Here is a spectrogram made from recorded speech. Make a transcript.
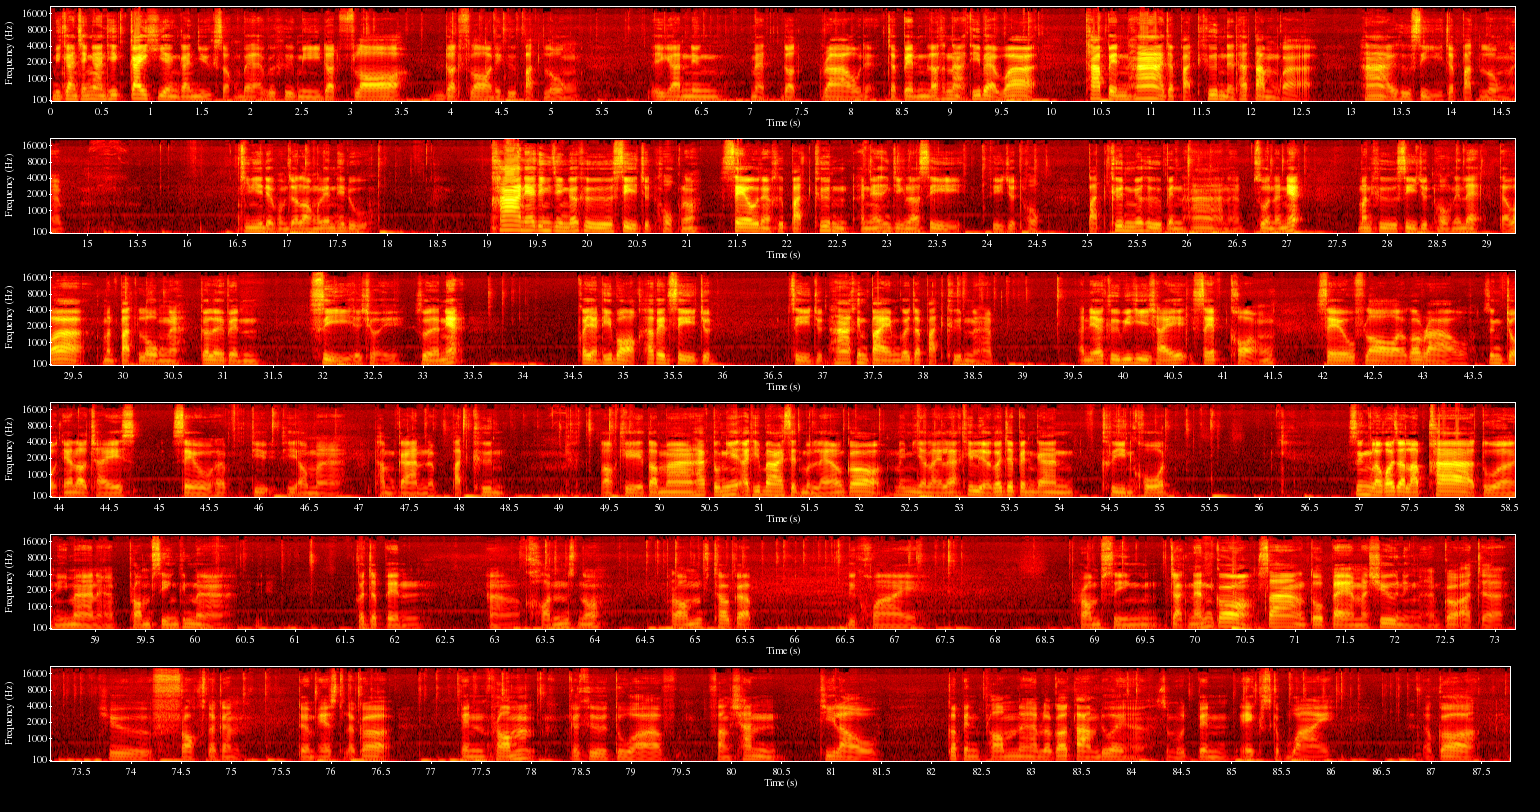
มีการใช้งานที่ใกล้เคียงกันอยู่อีก 2 แบบก็คือมี dot floor dot floor นี่คือปัดลง อีกอันหนึ่ง mat dot round เนี่ยจะเป็นลักษณะที่แบบว่าถ้าเป็น 5 จะปัดขึ้นแต่ถ้าต่ำกว่า 5 ก็คือ 4 จะปัดลงนะครับ ทีนี้เดี๋ยวผมจะลองเล่นให้ดู ค่าเนี้ยจริงๆก็คือ 4.6 เนาะเซลล์เนี่ยคือปัดขึ้น อันเนี้ยจริงๆแล้ว 4 4.6 ปัดขึ้นก็คือเป็น 5 นะครับ ส่วนอันเนี้ยมันคือ 4.6 นี่แหละ แต่ว่ามันปัดลงไงก็เลยเป็น 4 เฉยๆ ส่วนอันเนี้ยก็อย่างที่บอกถ้าเป็น 4.4.5 ขึ้นไปมันก็จะปัดขึ้นนะครับ อันนี้คือวิธีใช้เซตของ เซลฟลอร์แล้วก็ราวซึ่งโจทย์เนี้ยเราใช้เซลครับที่ที่เอามาทำการแบบปัดขึ้น โอเค ต่อมาครับ ตรงนี้อธิบายเสร็จหมดแล้วก็ไม่มีอะไรแล้ว ที่เหลือก็จะเป็นการ clean code ซึ่งเราก็จะรับค่าตัวนี้มานะครับ prompt sync ขึ้นมา ก็จะเป็นคอ่า const เนาะ prompt เท่ากับ require prompt sync จากนั้นก็สร้างตัวแปรมาชื่อหนึ่งนะครับ ก็อาจจะชื่อ frog แล้วกัน เติม s แล้วก็เป็น prompt ก็คือตัวฟังก์ชันที่เราก็เป็น prompt นะครับ แล้วก็ตามด้วยอะสมมุติเป็น x กับ y แล้วก็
